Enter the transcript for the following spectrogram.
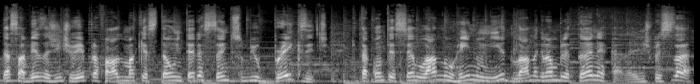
Dessa vez a gente veio para falar de uma questão interessante sobre o Brexit que está acontecendo lá no Reino Unido, lá na Grã-Bretanha, cara. A gente precisa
